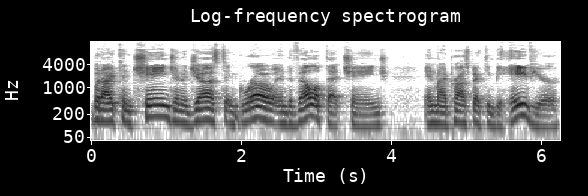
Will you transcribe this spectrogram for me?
but I can change and adjust and grow and develop that change in my prospecting behavior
